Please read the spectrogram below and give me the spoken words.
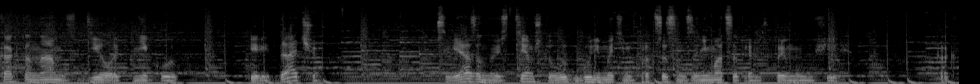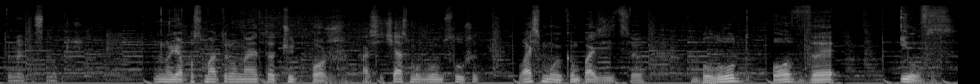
как-то нам сделать некую передачу, связанную с тем, что вот будем этим процессом заниматься прямо в прямом эфире. Как ты на это смотришь? Но я посмотрю на это чуть позже. А сейчас мы будем слушать восьмую композицию Blood of the Ilves.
